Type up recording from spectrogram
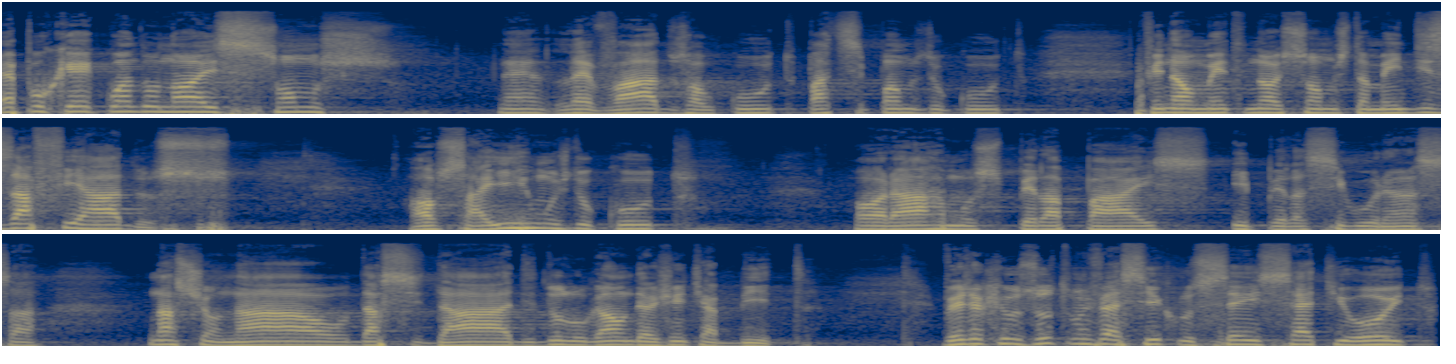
é porque quando nós somos né, levados ao culto, participamos do culto, finalmente nós somos também desafiados ao sairmos do culto, orarmos pela paz e pela segurança nacional, da cidade, do lugar onde a gente habita. Veja que os últimos versículos 6, 7 e 8,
